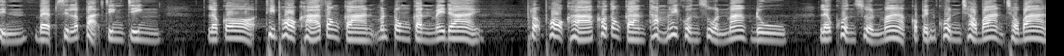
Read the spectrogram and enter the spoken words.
ศิลป์แบบศิลปะจริง ๆ แล้วก็ที่พ่อค้าต้องการมันตรงกันไม่ได้ เพราะพ่อค้าเขาต้องการทำให้คนส่วนมากดู แล้วคนส่วนมากก็เป็นคนชาวบ้านชาวบ้าน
